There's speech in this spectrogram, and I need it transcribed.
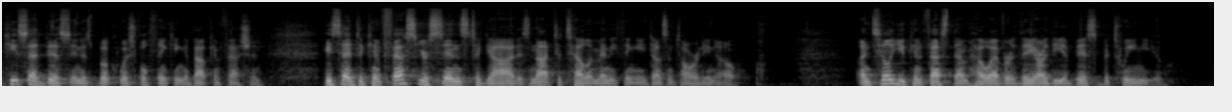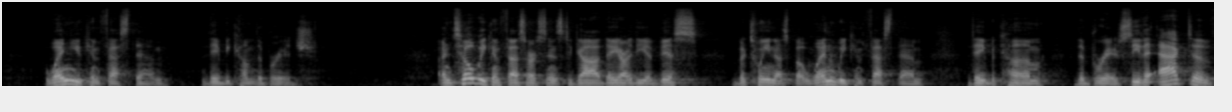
he said this in his book, Wishful Thinking, about confession. He said, To confess your sins to God is not to tell him anything he doesn't already know. Until you confess them, however, they are the abyss between you. When you confess them, they become the bridge. Until we confess our sins to God, they are the abyss between us, but when we confess them, they become the bridge. See, the act of,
